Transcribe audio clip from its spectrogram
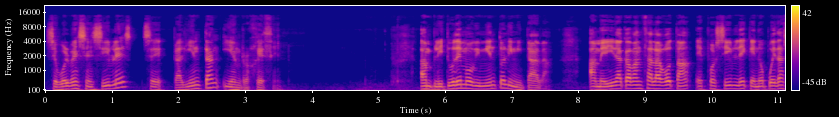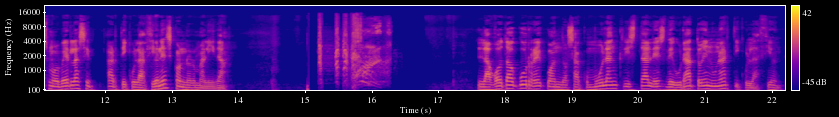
se vuelven sensibles, se calientan y enrojecen. Amplitud de movimiento limitada. A medida que avanza la gota es posible que no puedas mover las articulaciones con normalidad. La gota ocurre cuando se acumulan cristales de urato en una articulación,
